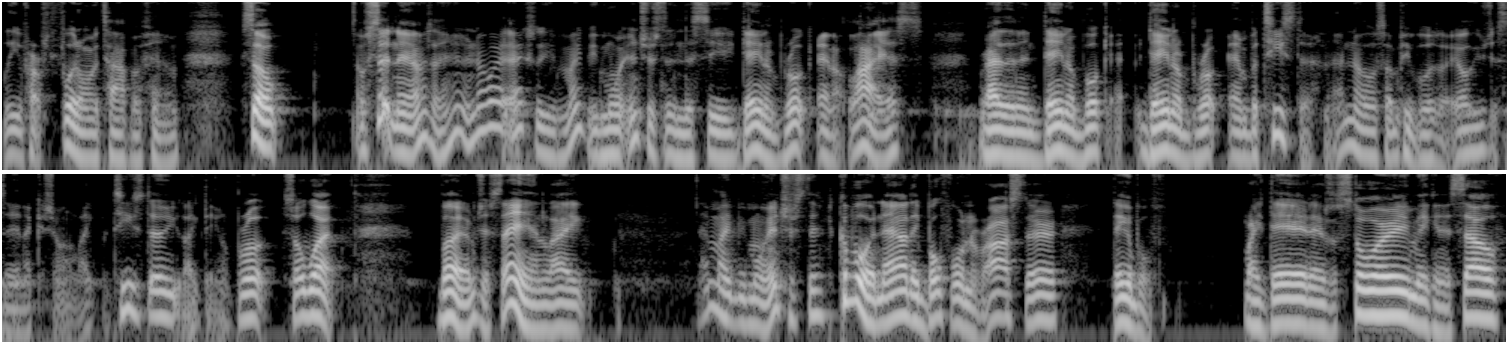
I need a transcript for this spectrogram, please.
leave her foot on top of him. So I was sitting there, I was like, hey, you know what? Actually, it might be more interesting to see Dana Brooke and Elias rather than Dana Brooke, Dana Brooke and Batista. I know some people was like, "Oh, you just saying that because you don't like Batista, you like Dana Brooke." So what? But I'm just saying, like, that might be more interesting. Come on, now they both on the roster. They are both right there. There's a story making itself.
